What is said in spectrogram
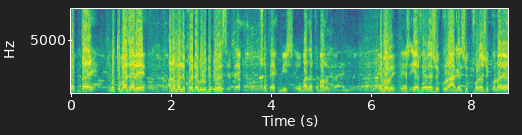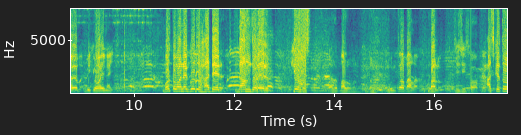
সপ্তাহে গত বাজারে আনুমানিক কয়টা গরু বিক্রি হয়েছে? শতেক এক বিশ ও বাজার তো ভালো ছিল। এভাবে। এরপরে শুক্র আগের ফলে শুক্রবার বিক্রি হয় নাই। বর্তমানে গরু হাটের দাম দরের কি অবস্থা? ভালো ভালো ভালো ভালো। তো ভালো। ভালো। জি জি। আজকে তো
